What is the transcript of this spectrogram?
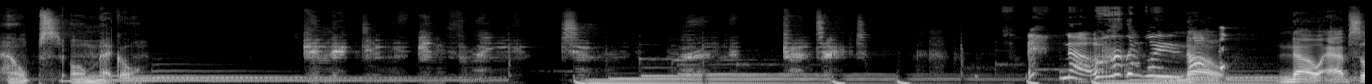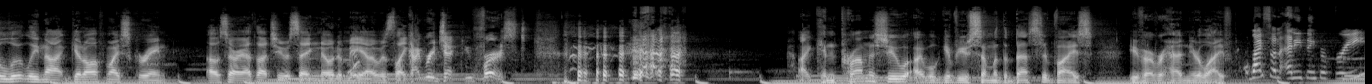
Helps Omegle. No, please. No. No, absolutely not. Get off my screen. Oh, sorry. I thought she was saying no to me. I was like, I reject you first. I can promise you, I will give you some of the best advice you've ever had in your life. Advice on anything for free?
